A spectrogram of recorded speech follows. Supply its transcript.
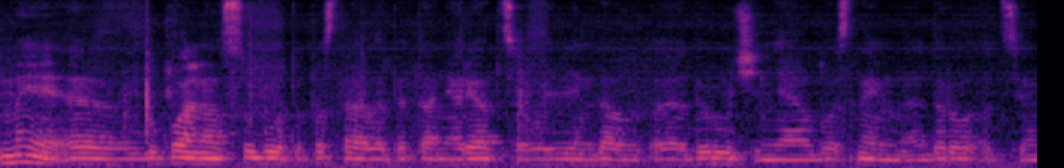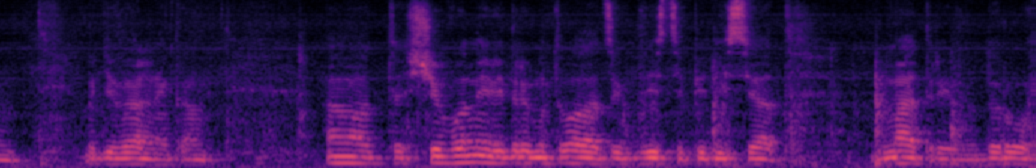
Ми е, буквально в суботу поставили питання Рябцеву, і він дав доручення обласним доро- цим будівельникам, щоб вони відремонтували цих 250 метрів дороги,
